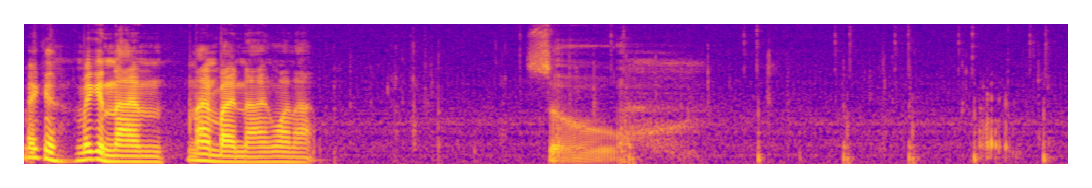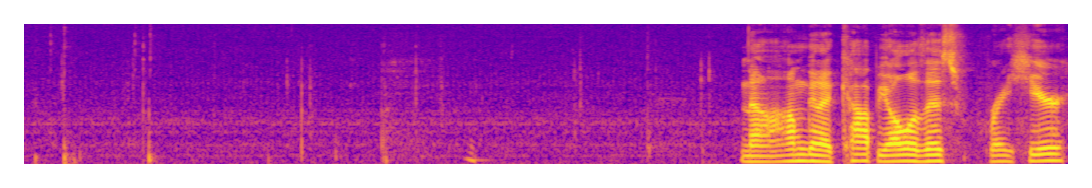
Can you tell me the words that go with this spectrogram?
make a make a nine nine by nine. Why not? So Now I'm going to copy all of this right here.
